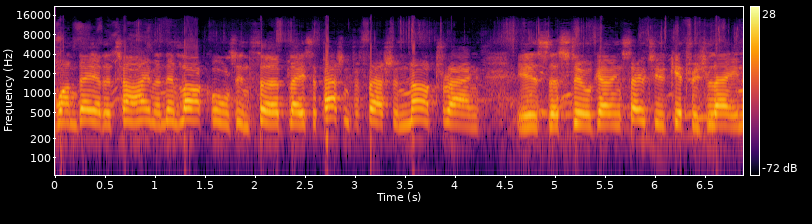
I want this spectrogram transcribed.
one day at a time, and then Larkhall's in third place. A Passion for Fashion, Natrang is uh, still going, so too Kittredge Lane,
